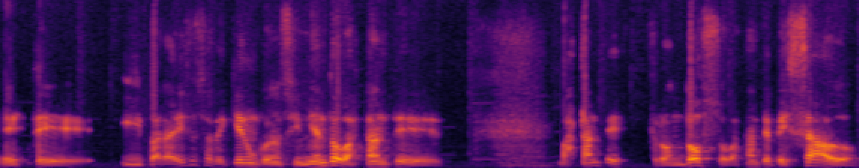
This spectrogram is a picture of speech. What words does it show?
Este, y para eso se requiere un conocimiento bastante, bastante frondoso, bastante pesado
